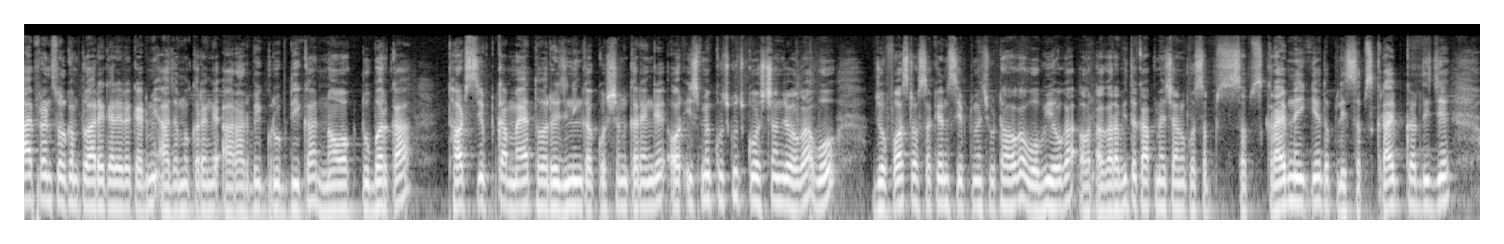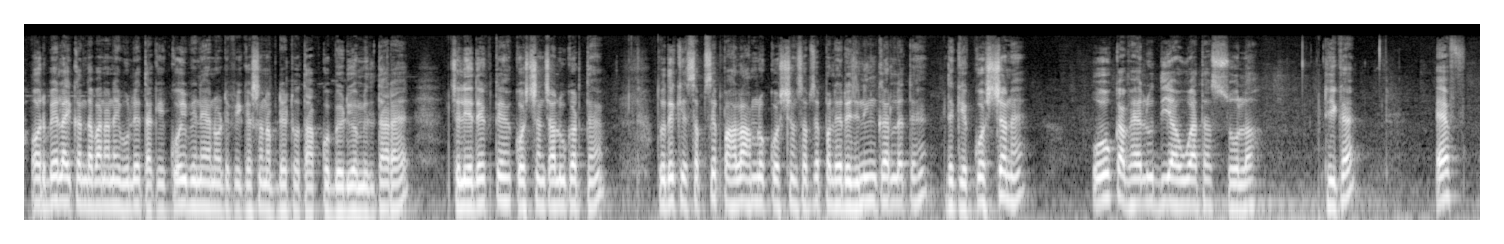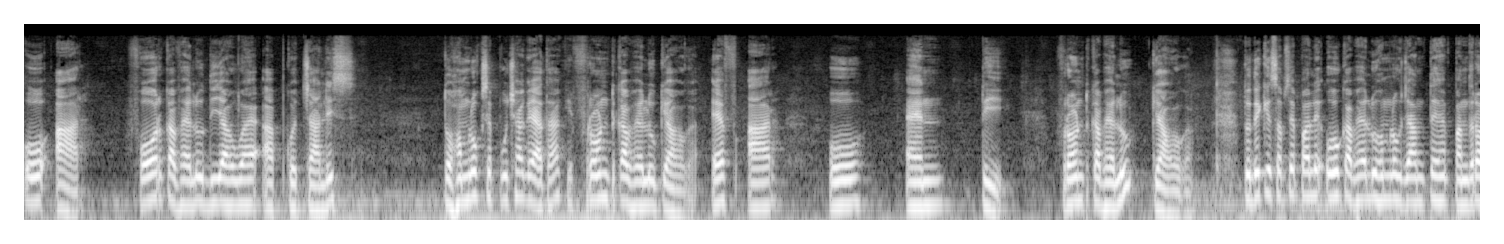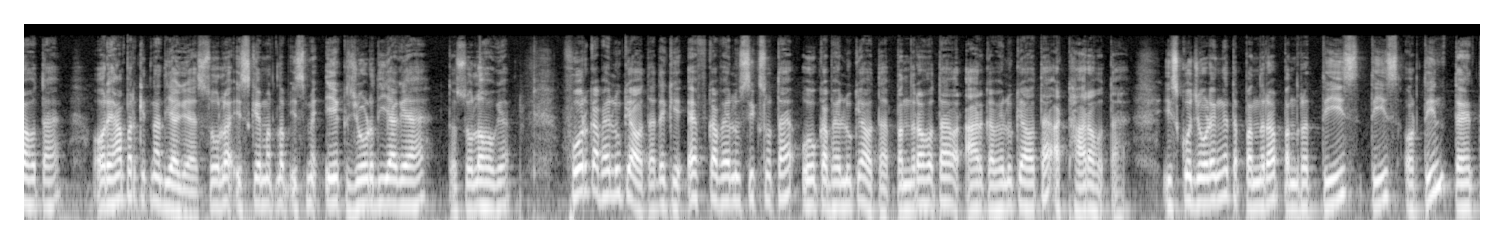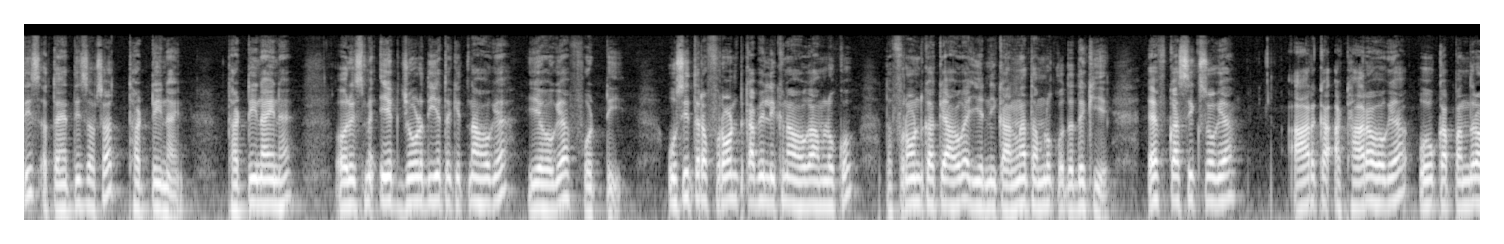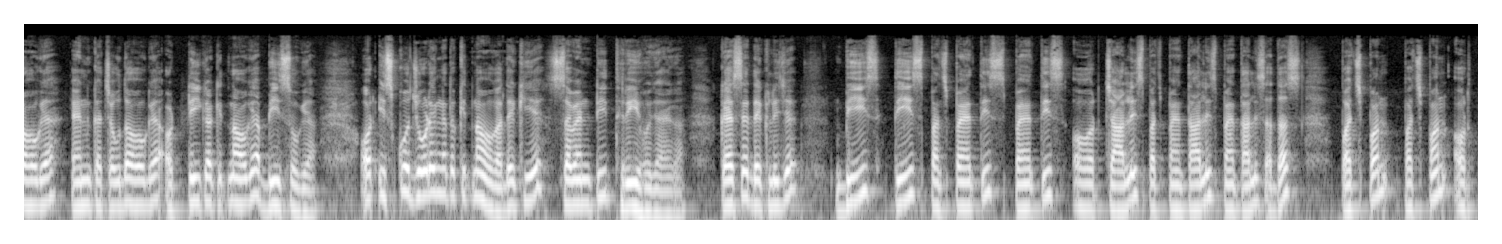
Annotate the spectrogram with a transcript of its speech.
Hi friends welcome to Arya career academy आज हम लोग करेंगे आरआरबी ग्रुप डी का 9 अक्टूबर का थर्ड शिफ्ट का मैथ और रीजनिंग का क्वेश्चन करेंगे और इसमें कुछ कुछ क्वेश्चन जो होगा, वो जो फ़र्स्ट और सेकंड शिफ्ट में छूटा होगा, वो भी होगा। और अगर अभी तक आप मेरे चैनल को सब सब्सक्राइब नहीं किए तो प्लीज़ सब्सक्राइब कर दीजिए और बेल आइकन दबाना नहीं भूले ताकि कोई भी नया नोटिफिकेशन अपडेट हो तो आपको वीडियो मिलता रहे। चलिए देखते हैं क्वेश्चन चालू करते हैं। तो देखिए, सबसे पहला हम लोग क्वेश्चन सबसे पहले रीजनिंग कर लेते हैं। देखिए क्वेश्चन है ओ का वैल्यू दिया हुआ था सोलह, ठीक है? एफ़ ओ आर फोर का वैल्यू दिया हुआ है आपको चालीस। तो हम लोग से पूछा गया था कि फ्रंट का वैल्यू क्या होगा? F R O N T front का वैल्यू क्या होगा? तो देखिए, सबसे पहले ओ का वैल्यू हम लोग जानते हैं, पंद्रह होता है। और यहाँ पर कितना दिया गया है? सोलह। इसके मतलब इसमें एक जोड़ दिया गया है तो सोलह हो गया। फोर का वैल्यू क्या होता है? देखिए एफ़ का वैल्यू सिक्स होता है ओ का वैल्यू क्या होता है? पंद्रह होता है और आर का वैल्यू क्या होता है? अट्ठारह होता है। इसको जोड़ेंगे तो पंद्रह पंद्रह, तीस तीस और तीन, तैंतीस और तैंतीस और सात थर्टी नाइन। थर्टी नाइन है, और इसमें एक जोड़ दिए तो कितना हो गया? ये हो गया फोर्टी। उसी तरह फ्रंट का भी लिखना होगा हम लोग को। तो फ्रंट का क्या होगा? ये निकालना था हम लोग को तो देखिए एफ़ का सिक्स हो गया आर का अठारह हो गया ओ का पंद्रह हो गया एन का चौदह हो गया, और टी का कितना हो गया? बीस हो गया। और इसको जोड़ेंगे तो कितना होगा? देखिए सेवेंटी थ्री हो जाएगा। कैसे? देख लीजिए, बीस, तीस, पच, पैंतीस पैंतीस, और चालीस, पच, पैंतालीस पैंतालीस और दस, पचपन पचपन, और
